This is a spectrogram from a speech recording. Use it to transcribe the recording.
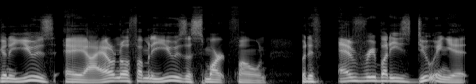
going to use AI. I don't know if I'm going to use a smartphone. But if everybody's doing it,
